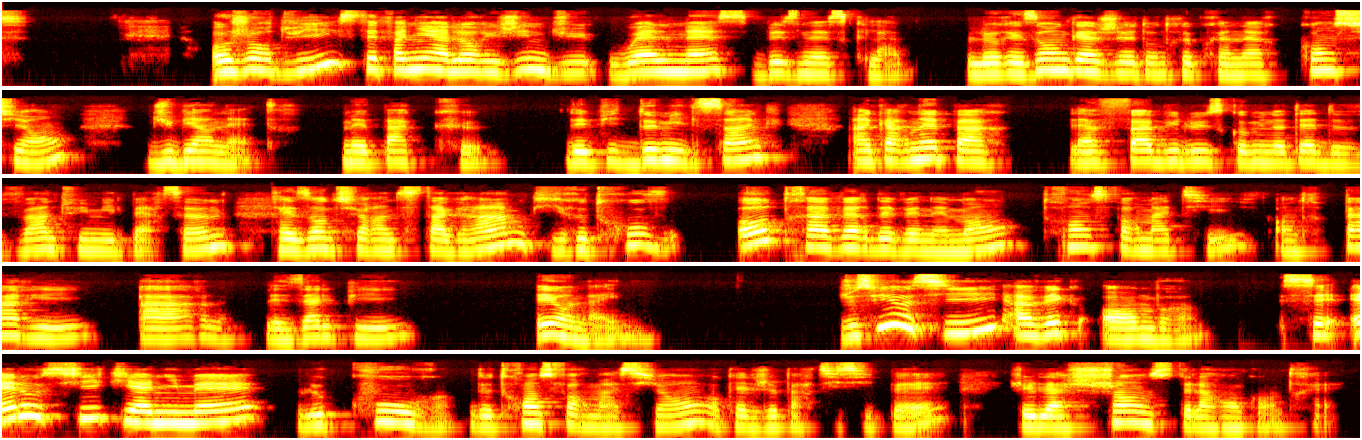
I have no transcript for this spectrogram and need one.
Aujourd'hui, Stéphanie est à l'origine du Wellness Business Club, le réseau engagé d'entrepreneurs conscients du bien-être, mais pas que. Depuis 2005, incarné par la fabuleuse communauté de 28 000 personnes présentes sur Instagram qui retrouvent au travers d'événements transformatifs entre Paris, Arles, les Alpes et online. Je suis aussi avec Ambre. C'est elle aussi qui animait le cours de transformation auquel je participais. J'ai eu la chance de la rencontrer.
